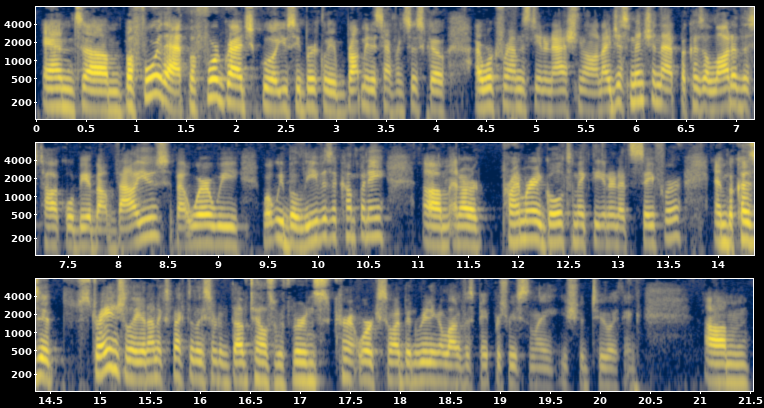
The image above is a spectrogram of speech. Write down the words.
And um, before that, before grad school at UC Berkeley brought me to San Francisco, I worked for Amnesty International. And I just mentioned that because a lot of this talk will be about values, about where we, what we believe as a company, um, and our primary goal to make the internet safer. And because it strangely and unexpectedly sort of dovetails with Vern's current work, so I've been reading a lot of his papers recently. You should too, I think. Um,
